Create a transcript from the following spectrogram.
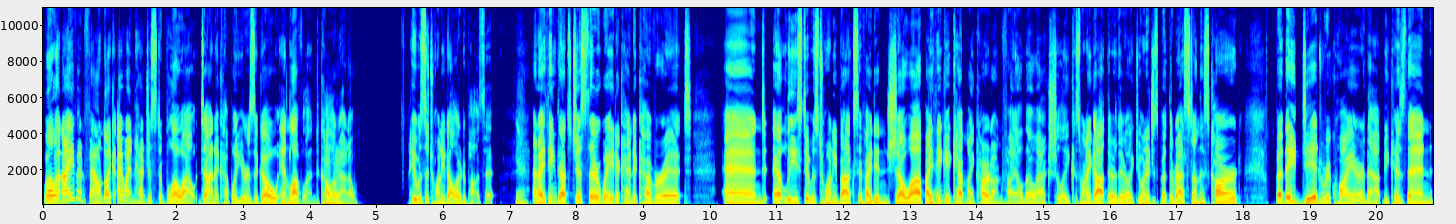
Well, and I even found like I went and had just a blowout done a couple years ago in Loveland, mm-hmm. Colorado. It was a $20 deposit. Yeah. And I think that's just their way to kind of cover it. And at least it was 20 bucks if I didn't show up. I think it kept my card on file though, actually, because when I got there, they were like, Do you want to just put the rest on this card? But they did require that because then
